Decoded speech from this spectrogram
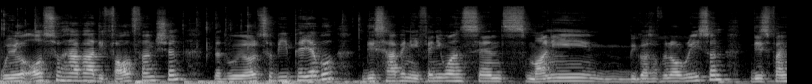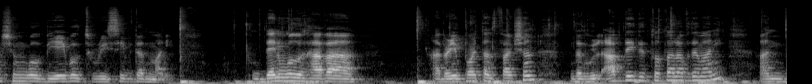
We will also have a default function that will also be payable. This happen if anyone sends money because of no reason this function will be able to receive that money. Then we'll have a a very important function that will update the total of the money and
